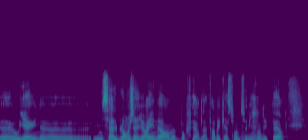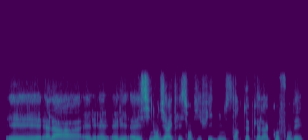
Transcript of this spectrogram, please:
euh, où il y a une, euh, une salle blanche d'ailleurs énorme pour faire de la fabrication de mhm. semi-conducteurs. Et elle, a, elle, elle, est, sinon directrice scientifique d'une start-up qu'elle a cofondée,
